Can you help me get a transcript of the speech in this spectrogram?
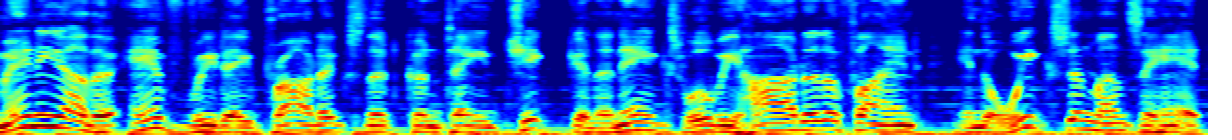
Many other everyday products that contain chicken and eggs will be harder to find in the weeks and months ahead,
